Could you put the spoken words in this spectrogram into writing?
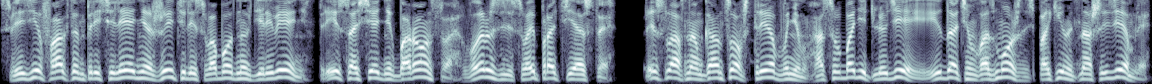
В связи с фактом переселения жителей свободных деревень, три соседних баронства выразили свои протесты, прислав нам гонцов с требованием освободить людей и дать им возможность покинуть наши земли.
